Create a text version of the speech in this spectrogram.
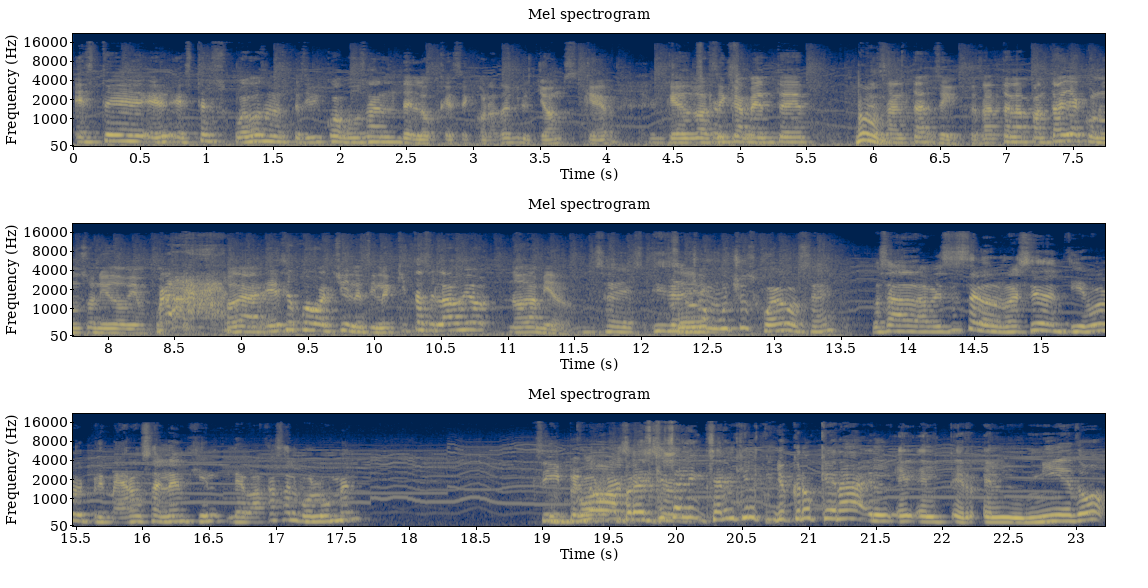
este, estos juegos en específico abusan de lo que se conoce el jump scare, que es básicamente te ¡Bum! salta, sí, te salta la pantalla con un sonido bien fuerte. O sea, ese juego al chile, si le quitas el audio, no da miedo. Sí, y de Sí. hecho muchos juegos, ¿eh? O sea, a veces el Resident Evil, el primero, Silent Hill, le bajas el volumen. Sí, pero No, pero es que Silent, Silent Hill yo creo que era el, el- el- el- el miedo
